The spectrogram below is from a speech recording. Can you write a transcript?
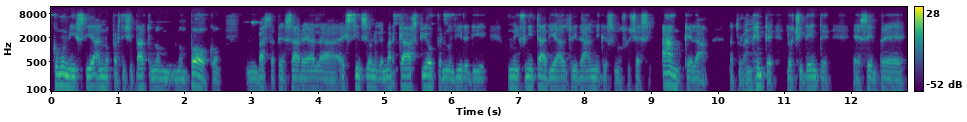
comunisti hanno partecipato non, non poco, basta pensare alla estinzione del Mar Caspio per non dire di un'infinità di altri danni che sono successi anche là. Naturalmente l'Occidente è sempre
